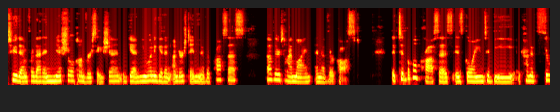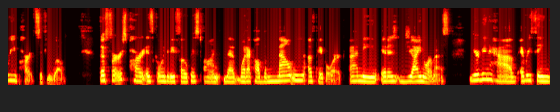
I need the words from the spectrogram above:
to them for that initial conversation, again, you want to get an understanding of the process, of their timeline and of their cost. The typical process is going to be kind of three parts, if you will. The first part is going to be focused on the what I call the mountain of paperwork. I mean, it is ginormous. You're going to have everything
